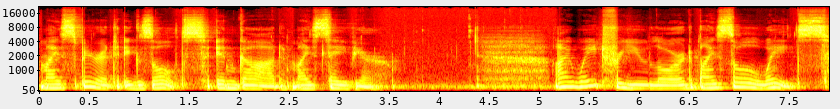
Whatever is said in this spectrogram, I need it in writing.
my spirit exults in God, my Savior. I wait for you, Lord, my soul waits,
